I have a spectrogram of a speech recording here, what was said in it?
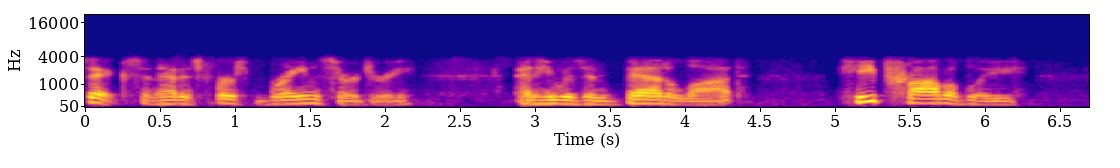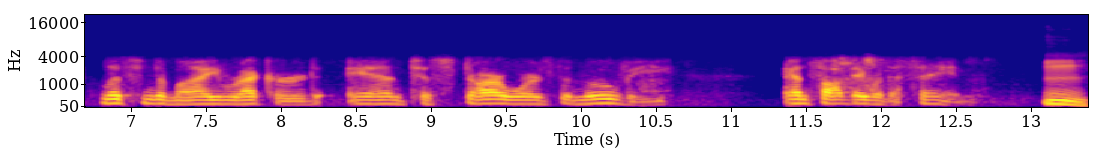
six and had his first brain surgery, and he was in bed a lot, he probably listened to my record and to Star Wars the movie, and thought they were the same. Mm.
